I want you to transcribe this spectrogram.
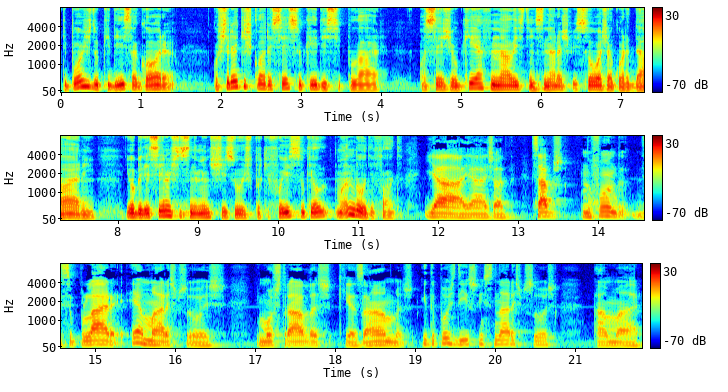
Depois do que disse agora, gostaria que esclarecesse o que é discipular. Ou seja, o que é afinal isto ensinar as pessoas a guardarem e obedecerem os ensinamentos de Jesus, porque foi isso que ele mandou de fato. Ya, yeah, ya, Jota. Sabes, no fundo, discipular é amar as pessoas e mostrá-las que as amas e depois disso ensinar as pessoas a amar.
